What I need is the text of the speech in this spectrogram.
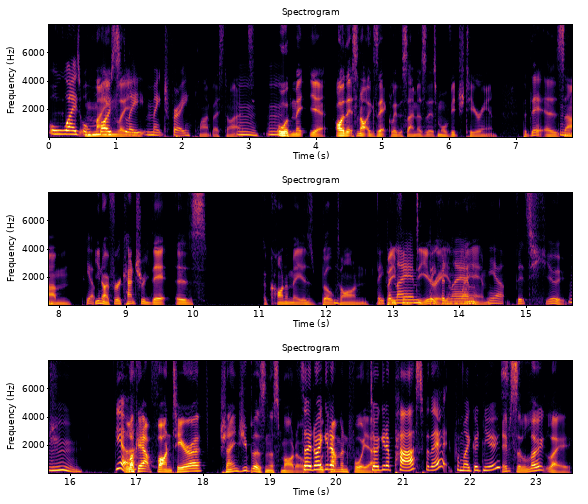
always or mostly meat free. plant based diets. Mm, mm. Or meat, yeah. Oh, that's not exactly the same as that's more vegetarian. But that is, Mm. um, Yep. you know, for a country that is economy is built on beef, beef, and lamb, dairy beef and, lamb. lamb, Yeah. that's huge. Mm. Yeah. Look out, Fonterra. Change your business model. So do I We're get a- coming for you. Do I get a pass for that for my good news? Absolutely.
